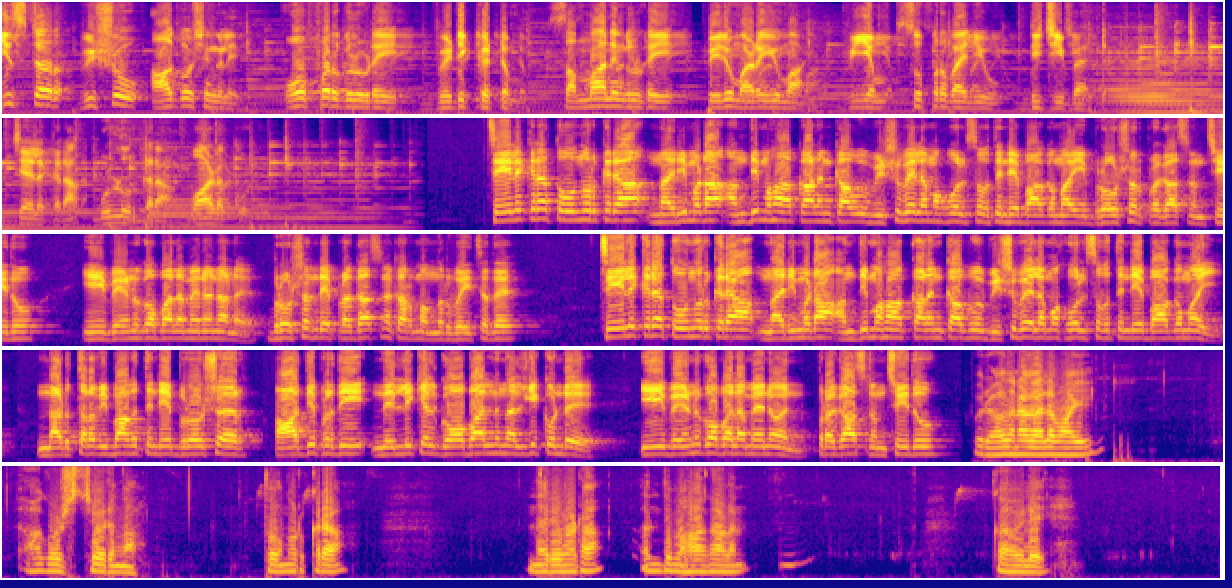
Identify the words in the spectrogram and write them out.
Easter Vishu ആഘോഷങ്ങളിൽ ഓഫറുകളുടെ വെടിക്കെട്ടും സമ്മാനങ്ങളുടെ പെരുമഴയുമായി V M super value digi band Chelakkara Mullurkara Vazhakkode. Chelakkara Thonnurkara Narimada Anthimahakalankavu Vishuvela മഹോത്സവത്തിന്റെ ഭാഗമായി ബ്രോഷർ പ്രകാശനം ചെയ്തു. ഈ വേണുഗോപാല മേനോനാണ് ബ്രോഷറിന്റെ പ്രകാശന കർമ്മം നിർവഹിച്ചത്. ചേലക്കര തോന്നൂർക്കര നരിമട അന്തിമഹാക്കാളൻകാവ് വിഷുവേല മഹോത്സവത്തിന്റെ ഭാഗമായി നടുത്തറ വിഭാഗത്തിന്റെ ബ്രോഷർ ആദ്യപ്രതി നെല്ലിക്കൽ ഗോപാലിന് നൽകിക്കൊണ്ട് ഈ വേണുഗോപാല മേനോൻ പ്രകാശനം ചെയ്തു. പുരാതനകാലമായി ആഘോഷിച്ചു വരുന്ന തോന്നൂർക്കര നരിമട അന്തിമഹാകാളൻ കാവിലെ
